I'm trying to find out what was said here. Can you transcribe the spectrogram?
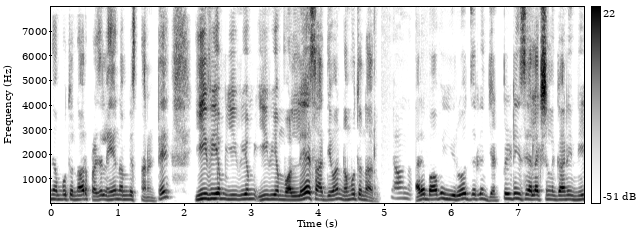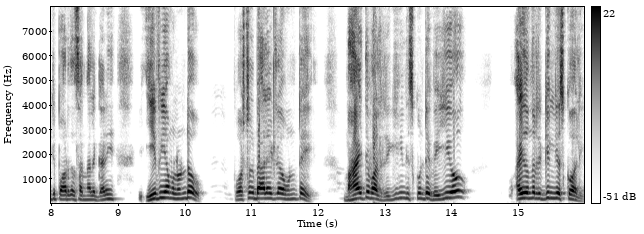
నమ్ముతున్నారు? ప్రజలు ఏం నమ్మిస్తారంటే ఈవీఎం ఈవీఎం ఈవీఎం వల్లే సాధ్యమని నమ్ముతున్నారు. అరే బాబు ఈ రోజు జరిగిన జడ్పీటీసీ ఎలక్షన్లు కానీ నీటిపారుదల సంఘాలకు కానీ ఈవీఎంలు ఉండవు. పోస్టల్ బ్యాలెట్లో ఉంటాయి. మహా అయితే వాళ్ళు రిగ్గింగ్ తీసుకుంటే వెయ్యో ఐదు వందలు రిగ్గింగ్ చేసుకోవాలి.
